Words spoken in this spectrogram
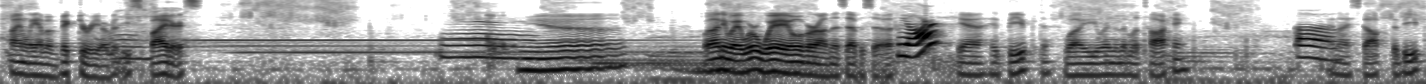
Finally have a victory over these spiders. Yeah. Yeah. Well, anyway, we're way over on this episode. We are? Yeah, it beeped while you were in the middle of talking, Uh, and I stopped the beep.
